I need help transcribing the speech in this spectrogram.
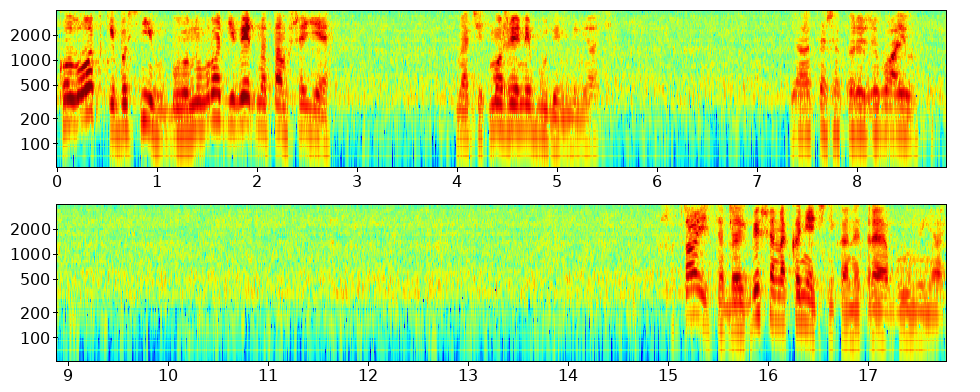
колодки, бо снігу було. Ну, вроді видно, там ще є. Значить, може і не будемо міняти. Я це ще переживаю. Шатається, бо якби ще наконечника не треба було міняти.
